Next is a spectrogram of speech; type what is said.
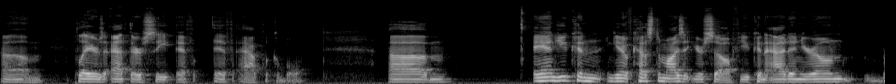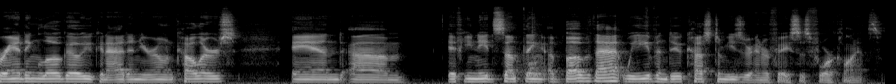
um, players at their seat if if applicable. Um, and you can you know customize it yourself. You can add in your own branding logo you can add in your own colors. And um, if you need something above that we even do custom user interfaces for clients.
